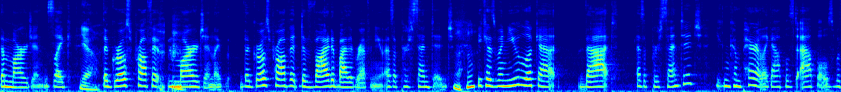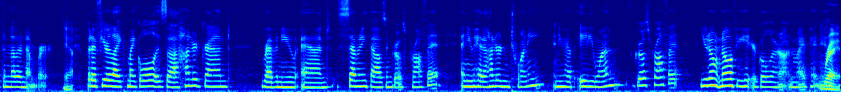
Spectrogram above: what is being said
the margins, like yeah the gross profit margin, like the gross profit divided by the revenue as a percentage. Mhm. Because when you look at that as a percentage, you can compare it like apples to apples with another number. yeah But if you're like, my goal is a hundred grand revenue and seventy thousand gross profit, and you hit 120 and you have 81 gross profit, you don't know if you hit your goal or not, in my opinion. Right.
